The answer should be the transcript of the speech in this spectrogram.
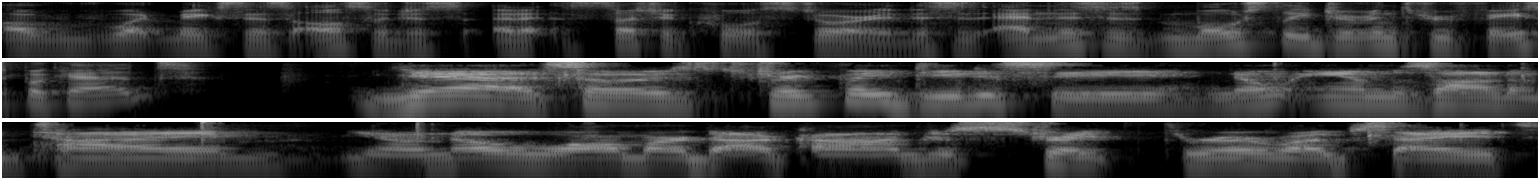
uh, what makes this also just a, such a cool story. This is and this is mostly driven through Facebook ads. Yeah, so it's strictly D2C, no Amazon at the time, you know, no Walmart.com, just straight through our website.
